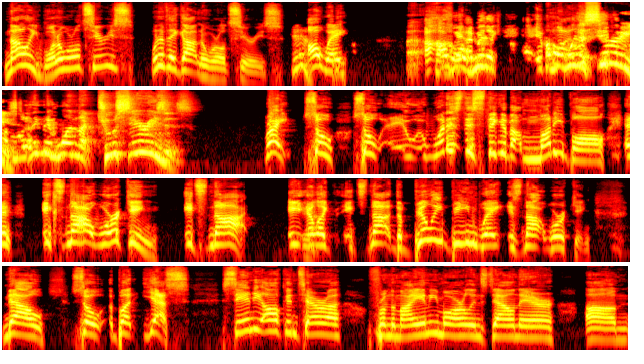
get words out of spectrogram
not only won a World Series? When have they gotten a World Series? Yeah. I'll wait. Uh, I'll wait. I mean, like, how about win a series? I think they've won like two series. Right. So, so what is this thing about Moneyball? It's not working. It's not. It, yeah. Like it's not the Billy Beane way is not working now. So, but yes, Sandy Alcantara from the Miami Marlins down there. Um,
